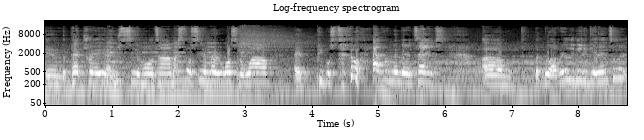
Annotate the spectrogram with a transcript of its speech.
in the pet trade. I used to see them all the time. I still see them every once in a while, and people still have them in their tanks. Um, but do I really need to get into it?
